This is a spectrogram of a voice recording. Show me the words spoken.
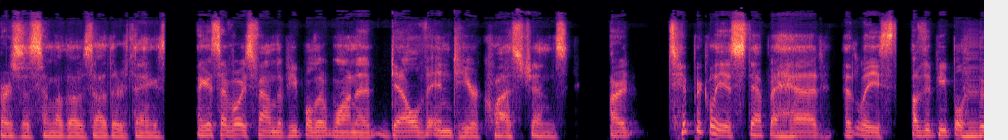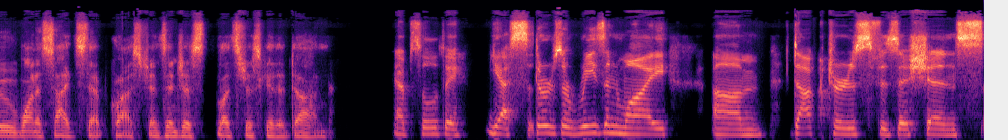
versus some of those other things. I guess i've always found the people that want to delve into your questions are typically a step ahead at least of the people who want to sidestep questions and just let's just get it done. Absolutely. Yes there's a reason why um, doctors, physicians,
